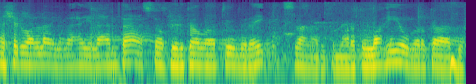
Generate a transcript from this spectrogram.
asyhadu an la ilaha illa anta astaghfiruka wa atubu ilaik. Assalamualaikum warahmatullahi wabarakatuh.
